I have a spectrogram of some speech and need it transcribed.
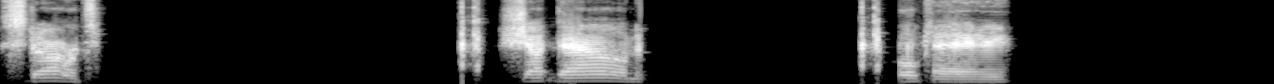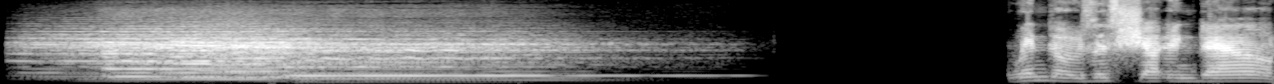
Start. Shut down. Okay. Is shutting down.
